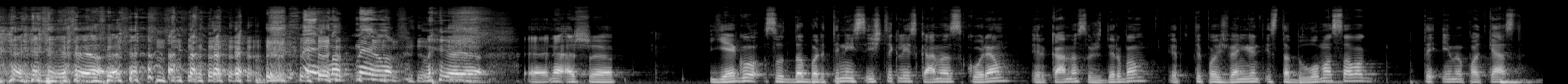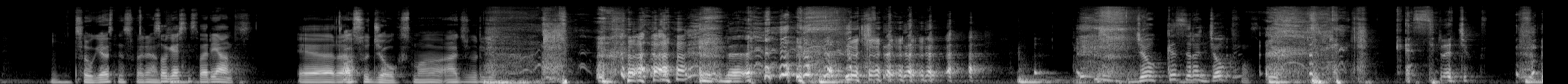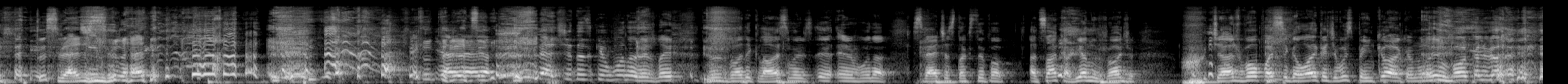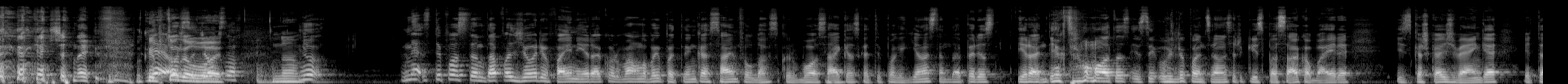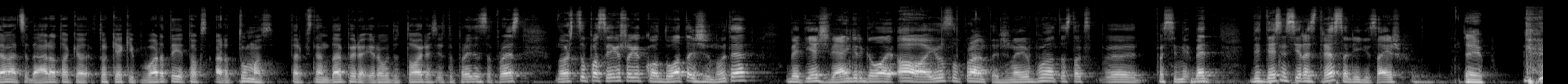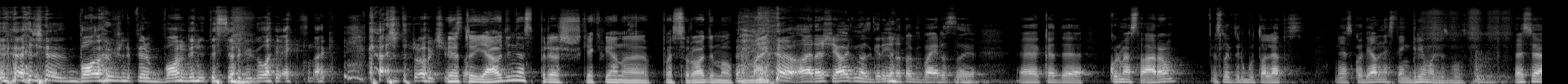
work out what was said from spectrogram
ne, žinok, ne. E, ne, aš... Jeigu su dabartiniais ištekliais, ką mes kūriam ir ką mes uždirbam, ir taip žvengiant į stabilumą savo, tai imi podcast. Saugesnis variantas. Saugesnis variantas. Ir... O su džiaugsmo atžvilgiu. Džiaug, kas yra džiaugsmas? kas yra džiaugsmas? Tu svečias. Ja, ja, ja. Ne, šitas kaip būna dažnai, tu užduodi klausimą ir, ir būna svečias toks tipo, atsako vienu žodžiu. Čia aš buvau pasigalvojęs, kad čia bus 15 minučių pokalbio. Žinai. Kaip tu o su galvoji? Nu. Nes, tipo, stand-upas žiauri fainai yra, kur man labai patinka Seinfeldas, kur buvo sakęs, kad, tipo, kiekvienas stand-uperis yra antiek traumuotas, jisai užlipa ant scenos ir kai jis pasako bairį, jis kažką žvengia ir ten atsidaro tokia, tokie kaip vartai, toks artumas tarp stand-uperio ir auditorijos ir tu pradedi suprasti, nors tu pasakai kažkokią koduotą žinutę, bet jie žvengia ir galvoja, o, jūs suprantate, žinai, ir būna tas toks e, pasimė... Bet didesnis yra streso lygis, aišku. Taip. Užlipi ir bombinį tiesiog galvoju, eiksinak, ką aš darau iš Ir tu jaudinės prieš kiekvieną pasirodymą mic. Ar aš jaudinas gerai yra toks bairis, e, kad e, kur mes varom, vis laik turi būti toletas. Nes kodėl, nes ten grimalis bus. Tarsi,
